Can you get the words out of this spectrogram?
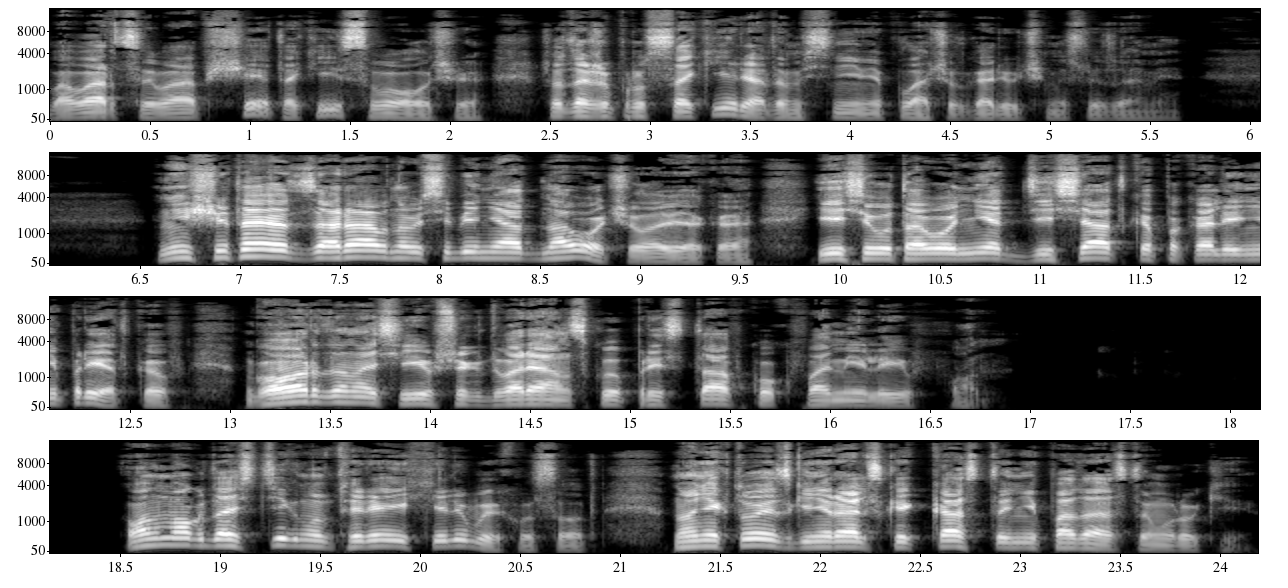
Баварцы вообще такие сволочи, что даже пруссаки рядом с ними плачут горючими слезами. Не считают за равного себе ни одного человека, если у того нет десятка поколений предков, гордо носивших дворянскую приставку к фамилии фон. Он мог достигнуть в рейхе любых высот, но никто из генеральской касты не подаст ему руки.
